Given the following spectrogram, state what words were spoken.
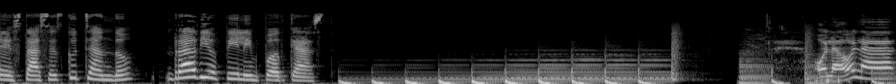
Estás escuchando Radio Feeling Podcast. Hola, hola,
